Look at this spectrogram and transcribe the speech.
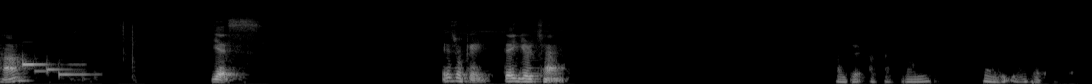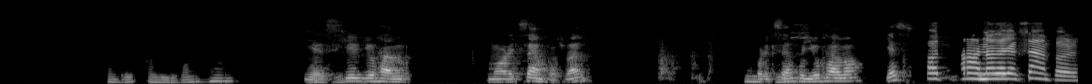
Ajá. Yes. It's okay. Take your time. Only- only- only- only- only one hand. Yes, Okay. here you have more examples, right? For example, you have, a- yes? Ot- Another example.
